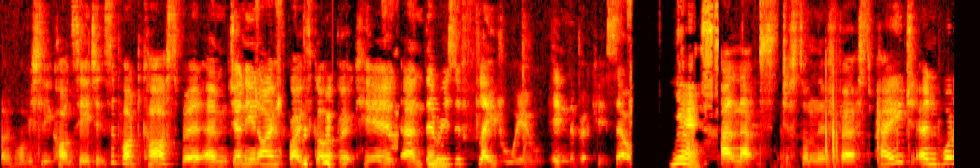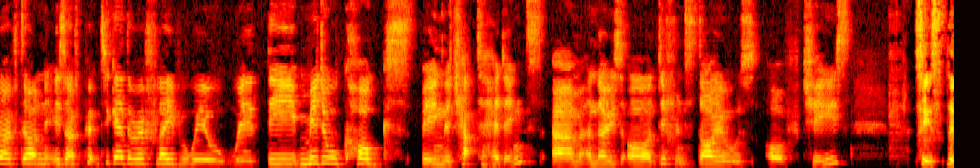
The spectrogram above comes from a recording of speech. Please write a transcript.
obviously you can't see it it's a podcast but um, jenny and i have both got a book here and there is a flavour wheel in the book itself yes. And that's just on the first page. And what i've done is i've put together a flavour wheel with the middle cogs being the chapter headings um, and those are different styles of cheese. So it's so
